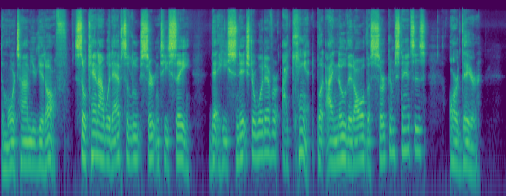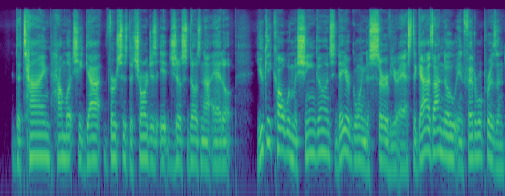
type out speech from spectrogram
the more time you get off. So, can I with absolute certainty say that he snitched or whatever? I can't, but I know that all the circumstances are there. The time, how much he got versus the charges, it just does not add up. You get caught with machine guns, they are going to serve your ass. The guys I know in federal prison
